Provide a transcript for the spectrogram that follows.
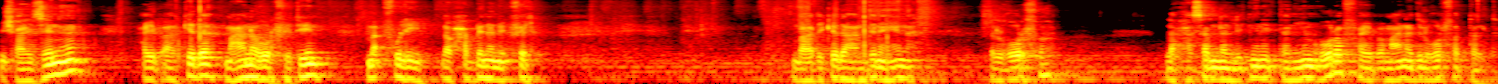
مش عايزينها. هيبقى كده معانا غرفتين مقفولين لو حبينا نقفلها. بعد كده عندنا هنا الغرفة. لو حسبنا الاتنين التانيين غرف هيبقى معانا دي الغرفة التالتة.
